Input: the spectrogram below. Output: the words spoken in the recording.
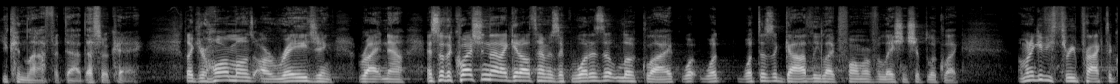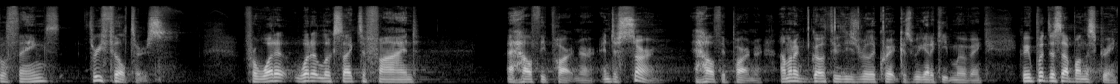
You can laugh at that. That's okay. Like your hormones are raging right now. And so the question that I get all the time is like, what does it look like? What, what, what does a godly like form of relationship look like? I'm gonna give you three practical things, three filters for what it, what it looks like to find a healthy partner and discern a healthy partner. I'm gonna go through these really quick because we gotta keep moving. Can we put this up on the screen?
